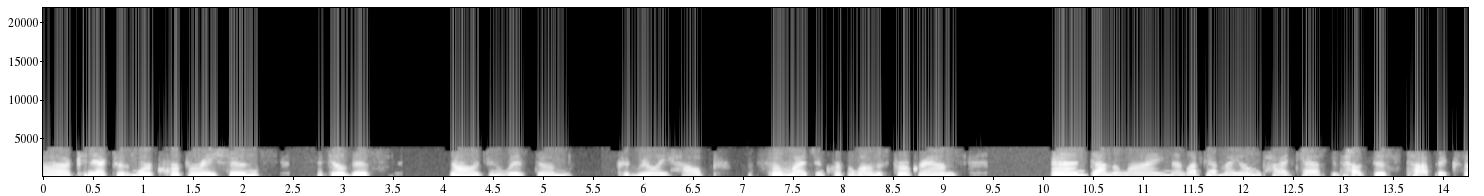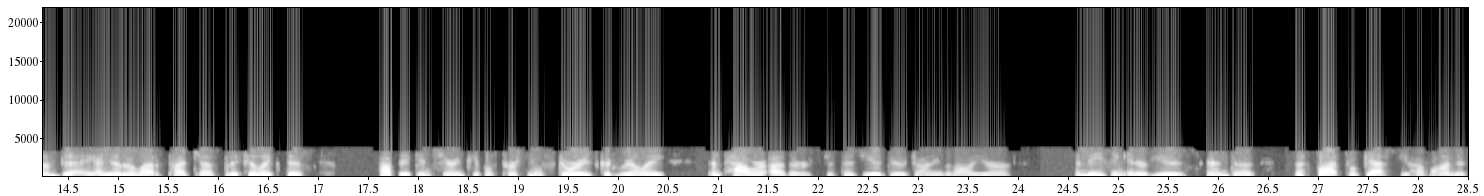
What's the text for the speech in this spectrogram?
uh, connect with more corporations. I feel this knowledge and wisdom could really help so much in corporate wellness programs. And down the line, I'd love to have my own podcast about this topic someday. I know there are a lot of podcasts, but I feel like this topic and sharing people's personal stories could really empower others, just as you do, Johnny, with all your amazing interviews and the, the thoughtful guests you have on that's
